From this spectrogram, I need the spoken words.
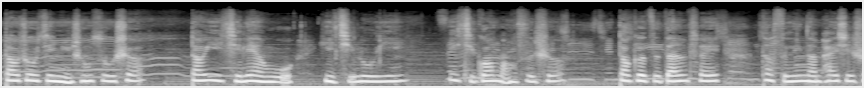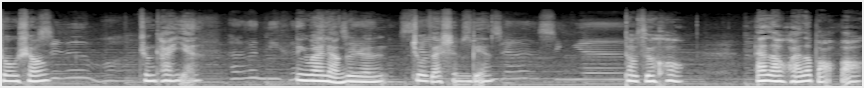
到住进女生宿舍，到一起练舞，一起录音，一起光芒四射，到各自单飞，到 Selina 拍戏受伤。睁开眼，另外两个人就在身边。到最后艾拉怀了宝宝，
